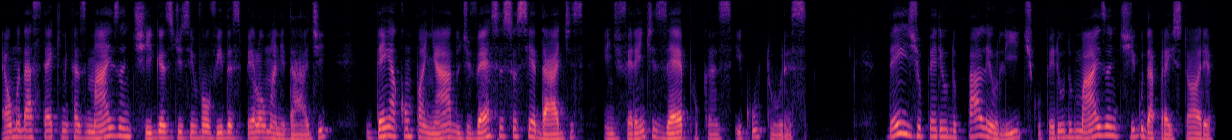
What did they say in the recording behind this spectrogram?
é uma das técnicas mais antigas desenvolvidas pela humanidade e tem acompanhado diversas sociedades em diferentes épocas e culturas. Desde o período paleolítico, período mais antigo da pré-história,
